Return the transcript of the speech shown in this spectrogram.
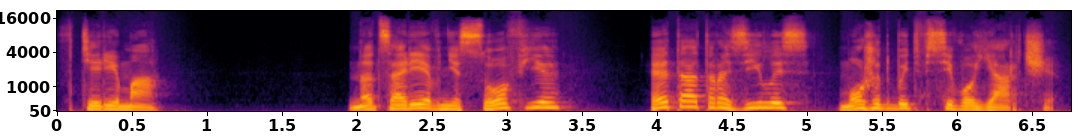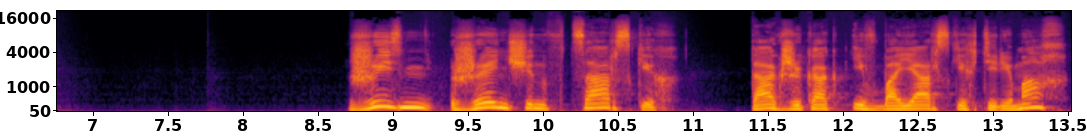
в терема. На царевне Софье это отразилось, может быть, всего ярче. Жизнь женщин в царских, так же как и в боярских теремах,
